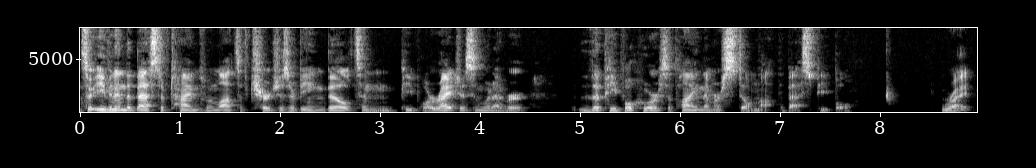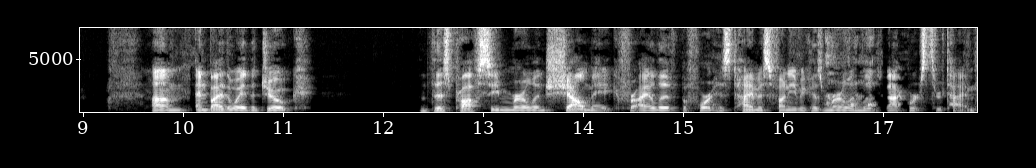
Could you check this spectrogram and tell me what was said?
so even in the best of times when lots of churches are being built and people are righteous and whatever the people who are supplying them are still not the best people. Right. Um, and by the way the joke this prophecy Merlin shall make, for I live before his time is funny because Merlin lives backwards through time.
